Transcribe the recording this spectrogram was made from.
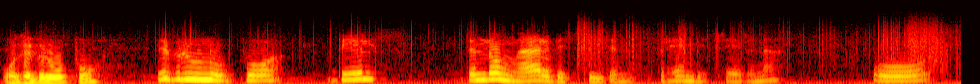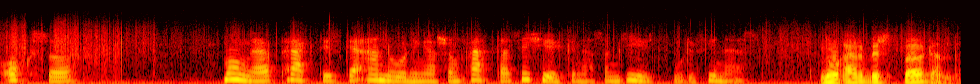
Och det beror på? Det beror nog på dels den långa arbetstiden för hembiträdena och också många praktiska anordningar som fattas i köken som givet borde finnas. Nå, arbetsbördan då?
